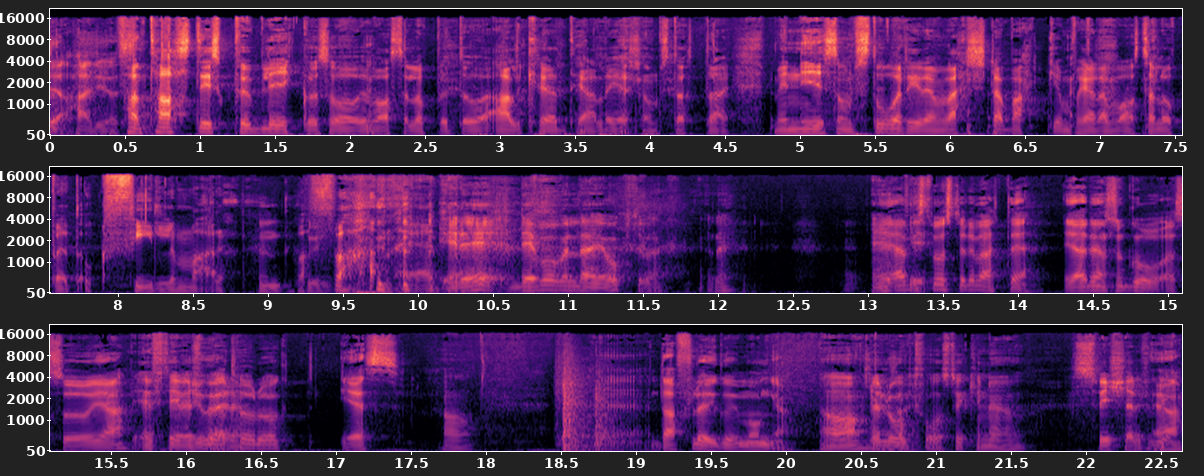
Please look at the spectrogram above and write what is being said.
jag... Fantastisk publik och så i Vasaloppet och all cred till alla er som stöttar. Men ni som står i den värsta backen på hela Vasaloppet och filmar, vad fan är det? Är det, det var väl där jag åkte va? Eller? Ja, visst måste det varit det. Ja, den som går, alltså ja. Efter Jo, jag tror du åkte... Yes. Ja, Eh, Där flyger ju många. ja det låg två stycken och swishade förbi. Ja.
